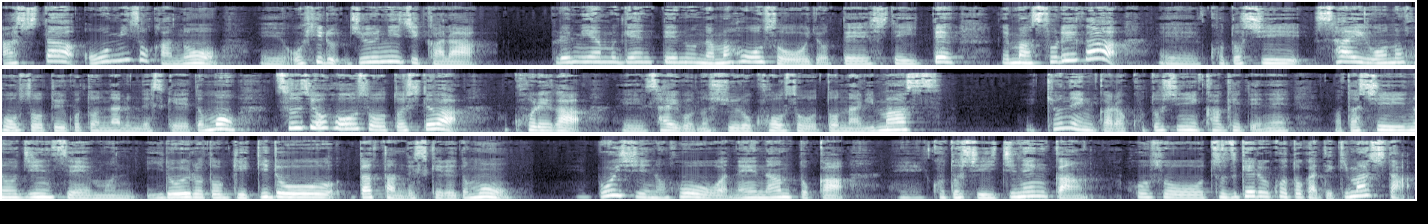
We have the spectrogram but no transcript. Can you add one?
明日大晦日の、え、お昼12時からプレミアム限定の生放送を予定していて、でまあ、それが、えー、今年最後の放送ということになるんですけれども、通常放送としては、これが、えー、最後の収録放送となります。去年から今年にかけてね、私の人生もいろいろと激動だったんですけれども、Voicy の方はね、なんとか、えー、今年1年間放送を続けることができました。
